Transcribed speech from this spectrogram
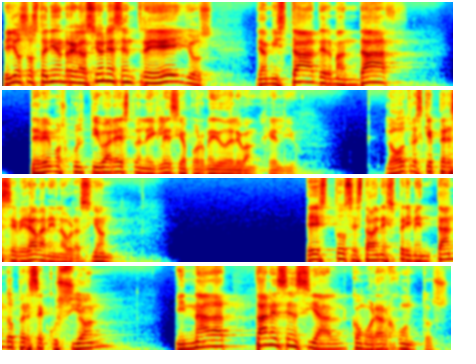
Ellos sostenían relaciones entre ellos de amistad, de hermandad. Debemos cultivar esto en la iglesia por medio del Evangelio. Lo otro es que perseveraban en la oración. Estos estaban experimentando persecución y nada tan esencial como orar juntos.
